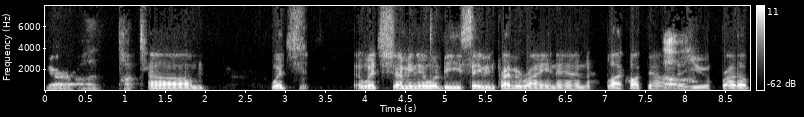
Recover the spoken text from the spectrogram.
Your uh, top two. Um, which, which I mean, it would be Saving Private Ryan and Black Hawk Down Oh. that you brought up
